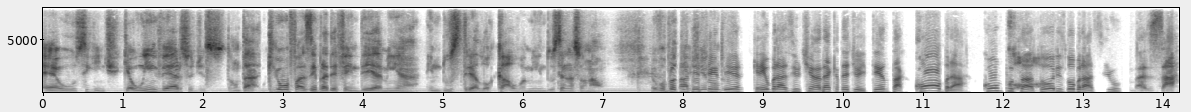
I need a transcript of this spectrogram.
é o seguinte, que é o inverso disso. Então tá, o que eu vou fazer para defender a minha indústria local, a minha indústria nacional? Eu vou proteger pra defender, contra... que nem o Brasil tinha na década de 80, cobra computadores do Brasil. Mas ah,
